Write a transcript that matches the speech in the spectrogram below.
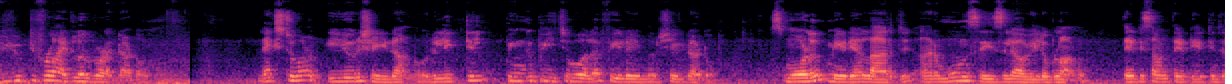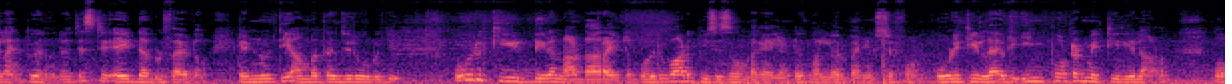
ബ്യൂട്ടിഫുൾ ആയിട്ടുള്ള ഒരു പ്രൊഡക്റ്റ് ആട്ടോ. നെക്സ്റ്റ് വൺ ഈ ഒരു ഷെയ്ഡാണ് ഒരു ലിറ്റിൽ പിങ്ക് പീച്ച് പോലെ ഫീൽ ചെയ്യുന്ന ഒരു ഷെയ്ഡ് ആട്ടോ. സ്മോൾ മീഡിയം ലാർജ് അങ്ങനെ മൂന്ന് സൈസിൽ അവൈലബിൾ ആണ്. Thirty seven thirty eight inch length വരുന്നുണ്ട്. ജസ്റ്റ് എയ്റ്റ് ഡബിൾ ഫൈവ് ഡോ എണ്ണൂറ്റി അമ്പത്തഞ്ച് രൂപയ്ക്ക് ഒരു കിഡിയുടെ നടാറായിട്ടും ഒരുപാട് പീസസ് നമ്മുടെ കയ്യിലുണ്ട്. നല്ലൊരു ബനിയൻ സ്റ്റെഫാണ് ക്വാളിറ്റി ഉള്ള ഒരു ഇമ്പോർട്ടന്റ് മെറ്റീരിയൽ ആണ്. അപ്പോൾ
